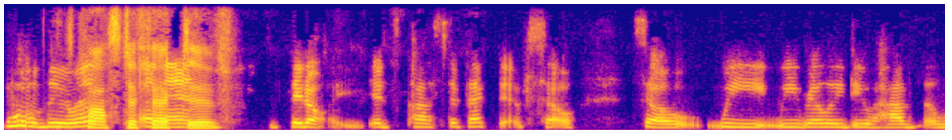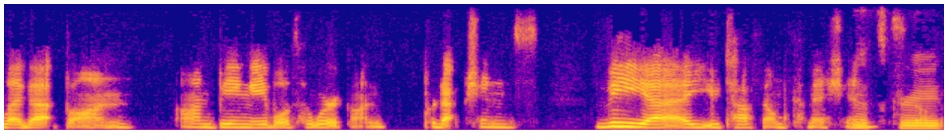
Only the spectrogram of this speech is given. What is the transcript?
we'll do it. Cost effective. they don't it's cost effective so so we we really do have the leg up on on being able to work on productions via Utah Film Commission. That's So, great.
